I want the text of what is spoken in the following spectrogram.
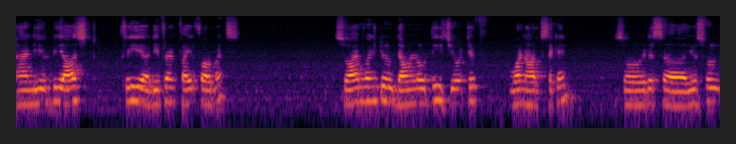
And you'll be asked three uh, different file formats. So I'm going to download the GeoTIFF 1 arc second so it is uh, useful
